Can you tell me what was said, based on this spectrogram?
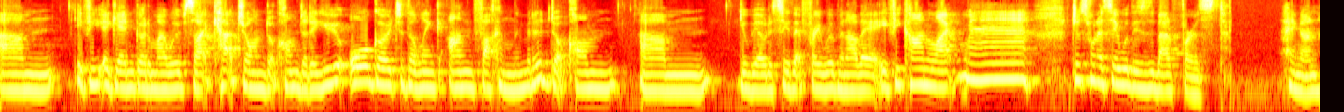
Um, if you again go to my website, katjohn.com.au, or go to the link unfuckinglimited.com. Um, you'll be able to see that free webinar there. If you kind of like, meh, just want to see what this is about first. Hang on,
